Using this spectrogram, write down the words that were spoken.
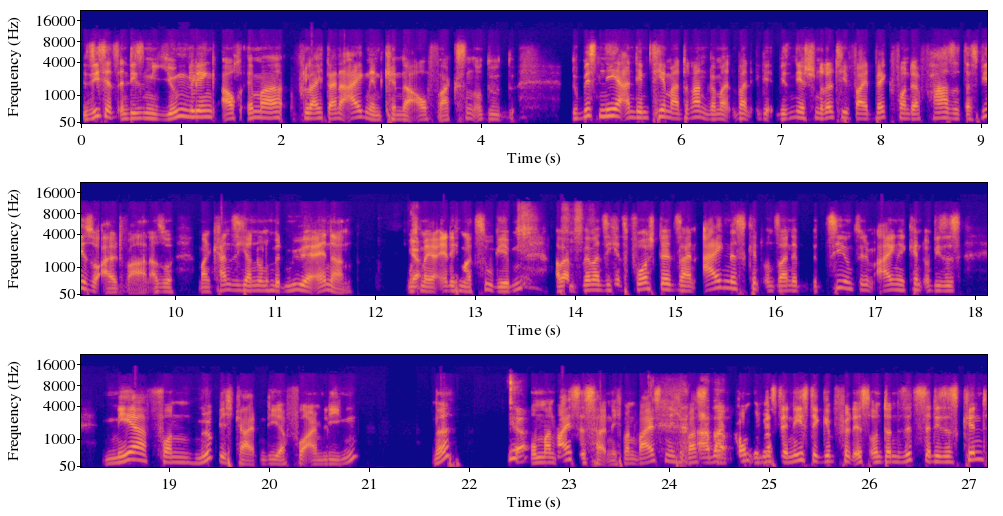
du siehst jetzt in diesem Jüngling auch immer vielleicht deine eigenen Kinder aufwachsen und du, du bist näher an dem Thema dran, wenn man, weil wir, sind ja schon relativ weit weg von der Phase, dass wir so alt waren. Also man kann sich ja nur noch mit Mühe erinnern. Muss ja. man ja ehrlich mal zugeben. Aber wenn man sich jetzt vorstellt, sein eigenes Kind und seine Beziehung zu dem eigenen Kind und dieses Mehr von Möglichkeiten, die ja vor einem liegen, ne? Ja. Und man weiß es halt nicht. Man weiß nicht, was Aber, da kommt und was der nächste Gipfel ist. Und dann sitzt da dieses Kind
